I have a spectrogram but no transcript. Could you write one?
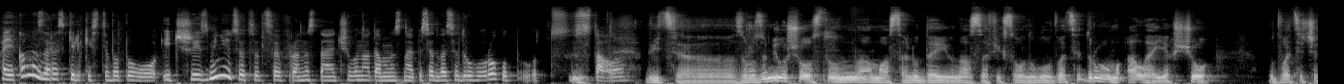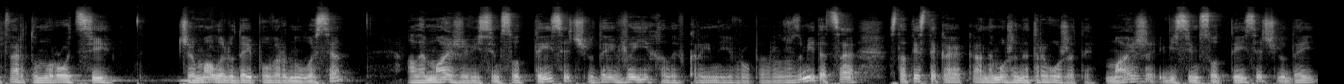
А яка нас зараз кількість ВПО? І чи змінюється ця цифра? Не знаю, чи вона там не знаю, після 22-го року от стала? Дивіться, е, зрозуміло, що основна маса людей у нас зафіксовано було в 22-му, але якщо у 24-му році чимало людей повернулося, але майже 800 тисяч людей виїхали в країни Європи. Розумієте, це статистика, яка не може не тривожити. Майже 800 тисяч людей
